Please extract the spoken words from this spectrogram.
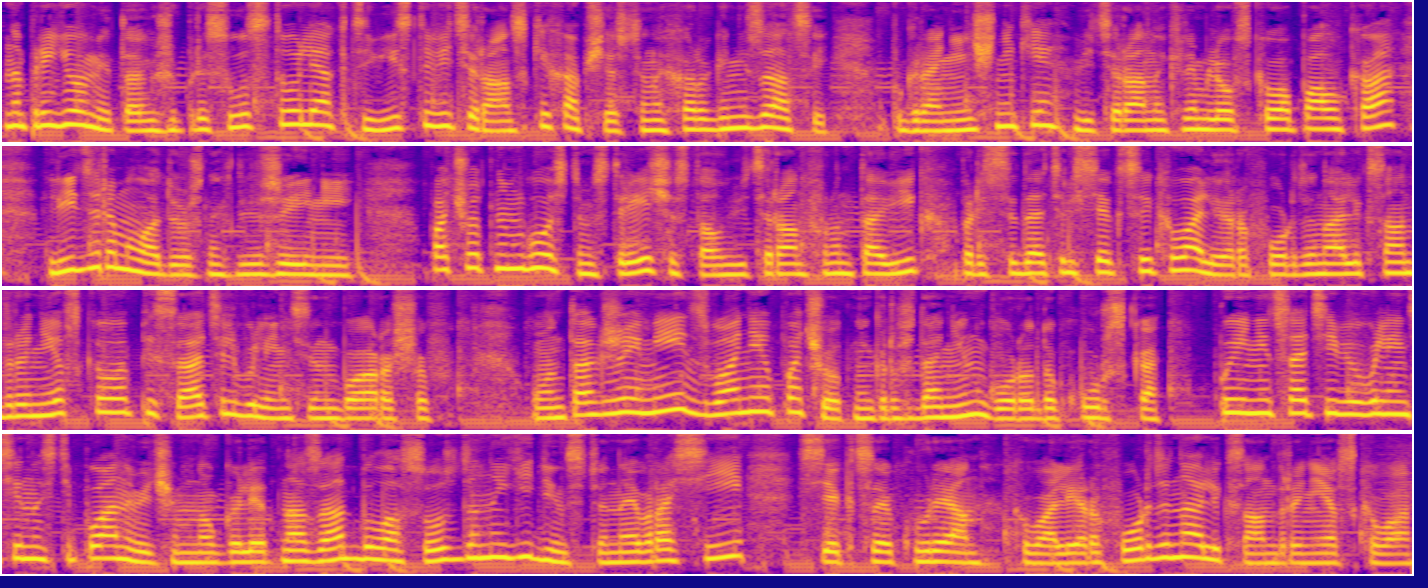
На приеме также присутствовали активисты ветеранских общественных организаций, пограничники, ветераны Кремлевского полка, лидеры молодежных движений. Почетным гостем встречи стал ветеран-фронтовик, председатель секции кавалеров ордена Александра Невского, писатель Валентин Барышев. Он также имеет звание почетный гражданин города Курска. По инициативе Валентина Степановича много лет назад был была создана единственная в России секция курян кавалеров ордена Александра Невского.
